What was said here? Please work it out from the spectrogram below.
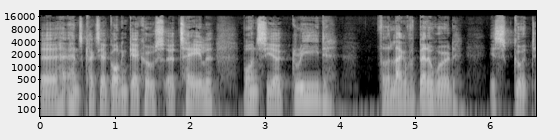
øh, hans karakter Gordon Gekkos øh, tale, hvor han siger, greed, for the lack of a better word, is good.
